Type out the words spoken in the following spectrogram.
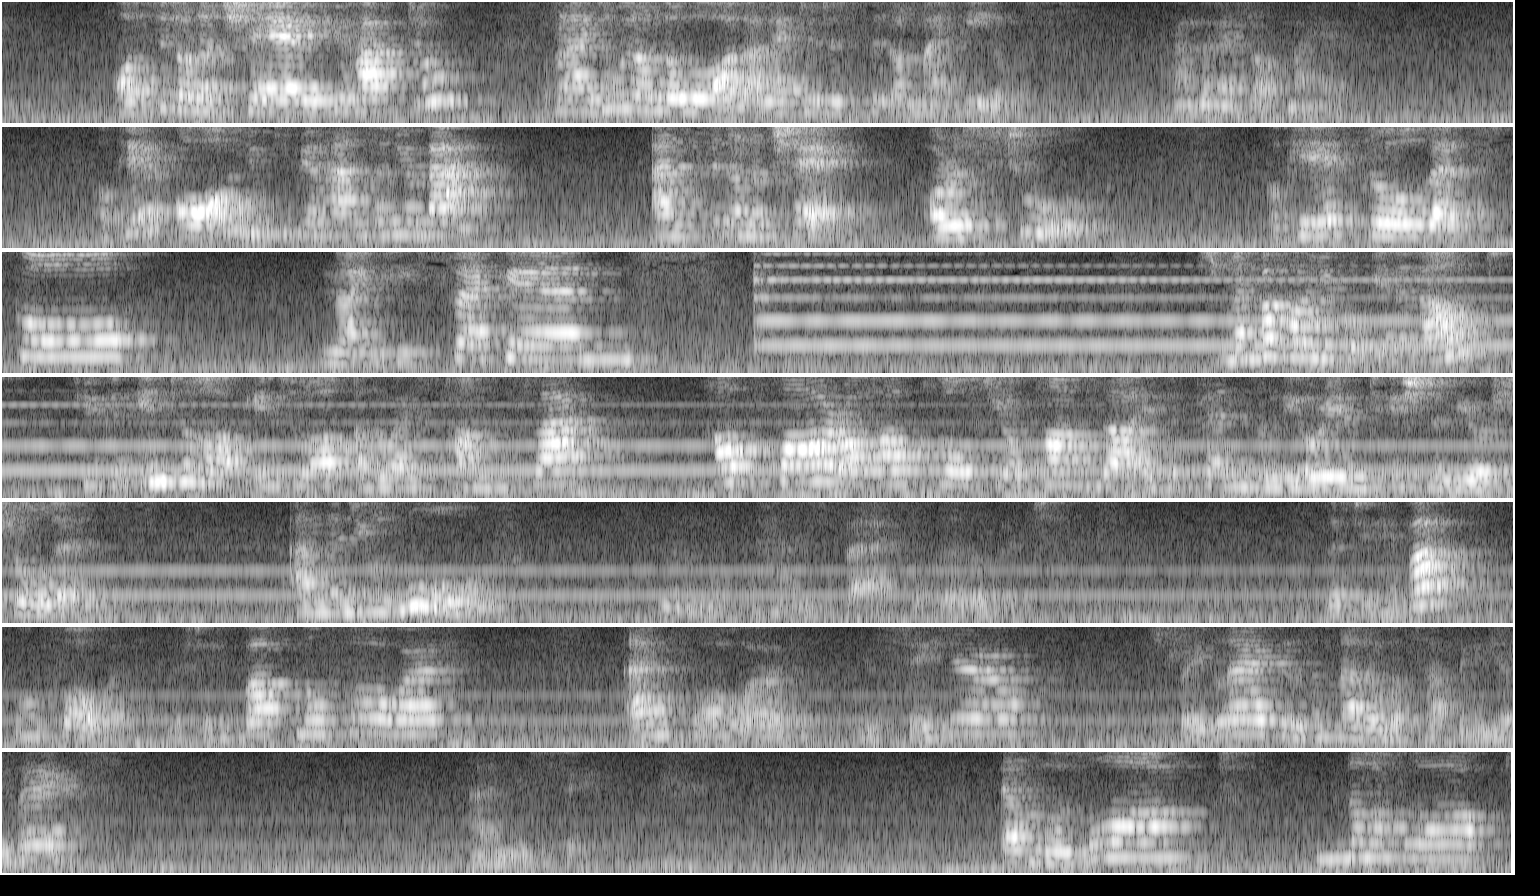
or sit on a chair if you have to. When I do it on the wall, I like to just sit on my heels and then I drop my head. Okay, or you keep your hands on your back and sit on a chair or a stool. Okay, so let's go. 90 seconds. Remember how you go in and out? If you can interlock, interlock, otherwise palms are flat. How far or how close your palms are, it depends on the orientation of your shoulders. And then you'll move, hmm, hands back a little bit. Lift your hip up, move forward. Lift your hip up, move forward, and forward. You stay here, straight leg, doesn't matter what's happening in your legs. And you stay. Elbows locked, not locked,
